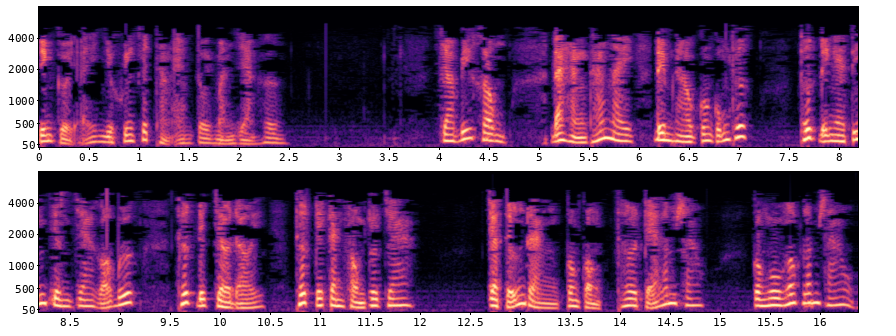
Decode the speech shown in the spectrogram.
Tiếng cười ấy như khuyến khích thằng em tôi mạnh dạn hơn. Cha biết không, đã hàng tháng nay đêm nào con cũng thức, thức để nghe tiếng chân cha gõ bước, thức để chờ đợi, thức để canh phòng cho cha. Cha tưởng rằng con còn thơ trẻ lắm sao? Con ngu ngốc lắm sao?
